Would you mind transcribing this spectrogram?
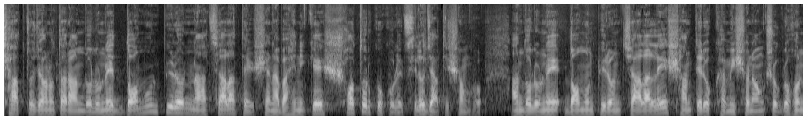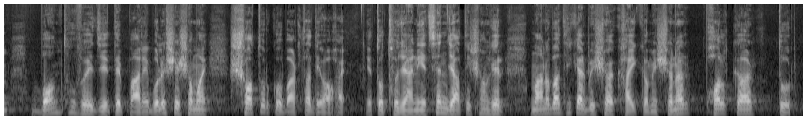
ছাত্র জনতার আন্দোলনে দমন পীড়ন না চালাতে সেনাবাহিনীকে সতর্ক করেছিল জাতিসংঘ। আন্দোলনে দমন পীড়ন চালালে শান্তিরক্ষা মিশন অংশগ্রহণ বন্ধ হয়ে যেতে পারে বলে সে সময় সতর্ক বার্তা দেওয়া হয়। এ তথ্য জানিয়েছেন জাতিসংঘের মানবাধিকার বিষয়ক হাই কমিশনার ফলকার তুর্ক।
